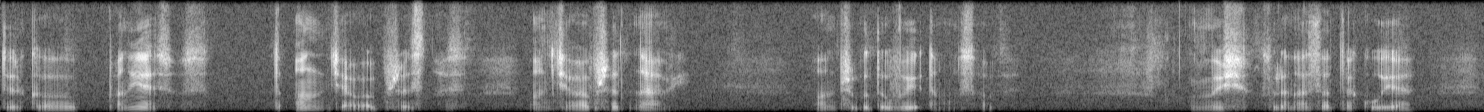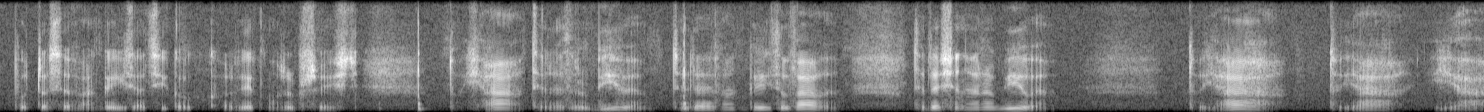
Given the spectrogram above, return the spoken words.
tylko Pan Jezus. To On działa przez nas. On działa przed nami. On przygotowuje tą osobę. Myśl, która nas zaatakuje podczas ewangelizacji kogokolwiek może przyjść. To ja tyle zrobiłem, tyle ewangelizowałem, tyle się narobiłem. To ja, to ja, ja.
